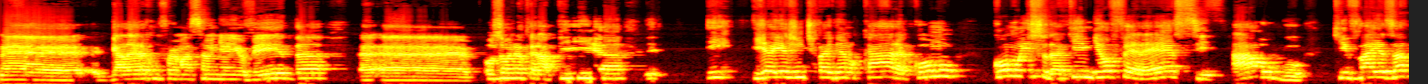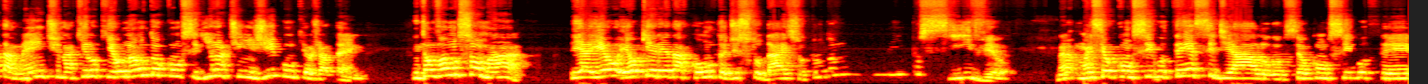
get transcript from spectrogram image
é, galera com formação em Ayurveda, é, é, ozonioterapia, e, e, e, aí a gente vai vendo, cara, como como isso daqui me oferece algo que vai exatamente naquilo que eu não estou conseguindo atingir com o que eu já tenho. Então vamos somar. E aí eu, eu querer dar conta de estudar isso tudo, impossível. Né? Mas se eu consigo ter esse diálogo, se eu consigo ter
